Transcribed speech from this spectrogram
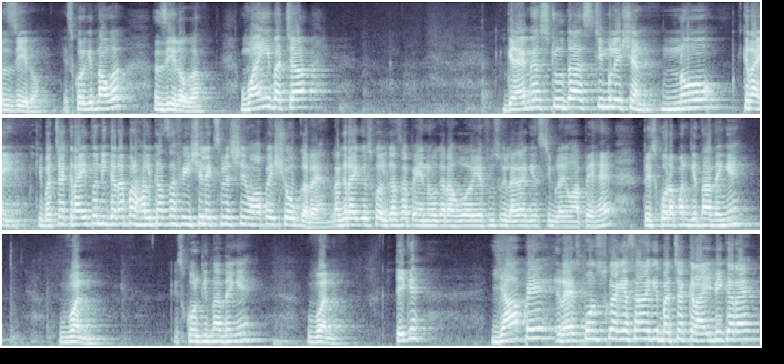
ज़ीरो स्कोर कितना होगा? ज़ीरो का वही बच्चा grimace to the stimulation no cry कि बच्चा क्राई तो नहीं कर रहा, पर हल्का सा फेशियल एक्सप्रेशन वहाँ पे शो कर रहा है। लग रहा है कि उसको हल्का सा पेन वगैरह हुआ या फिर उसको लगा कि स्टिमुलाई वहाँ पे है। तो स्कोर अपन कितना देंगे? वन स्कोर कितना देंगे? वन ठीक है? यहाँ पे रेस्पॉन्स का कैसा है कि बच्चा क्राई भी करा है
